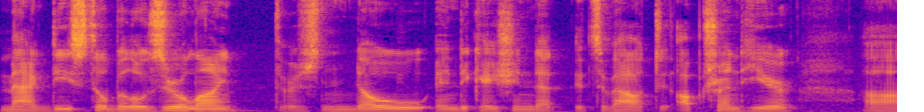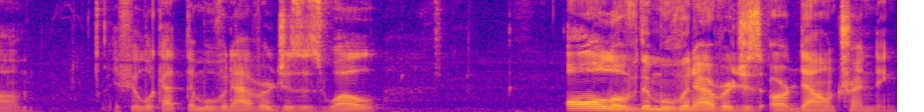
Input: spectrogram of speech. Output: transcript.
MACD still below zero line. There's no indication that it's about to uptrend here. Um, if you look at the moving averages as well, all of the moving averages are downtrending.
